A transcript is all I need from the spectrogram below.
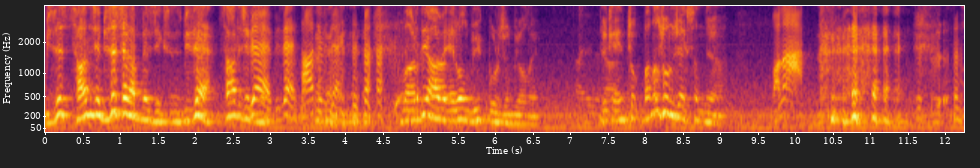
Bize sadece bize selam vereceksiniz. Bize. Sadece bize. Bize, bize, sadece bize. Vardı ya abi Erol Büyükburcu'nun bir olayı. Aynen Diyor ki abi. en çok bana soracaksın diyor. Bana.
